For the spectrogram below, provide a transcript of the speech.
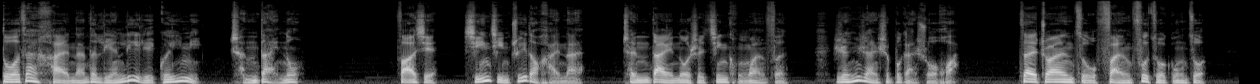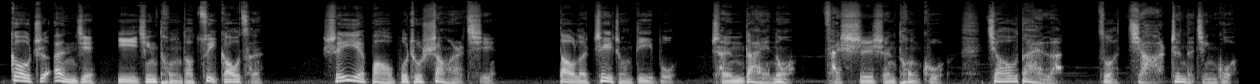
躲在海南的连丽丽闺蜜陈黛诺，发现刑警追到海南，陈黛诺是惊恐万分，仍然是不敢说话。在专案组反复做工作，告知案件已经捅到最高层，谁也保不住尚尔奇。到了这种地步，陈代诺才失声痛哭，交代了。做假证的经过。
